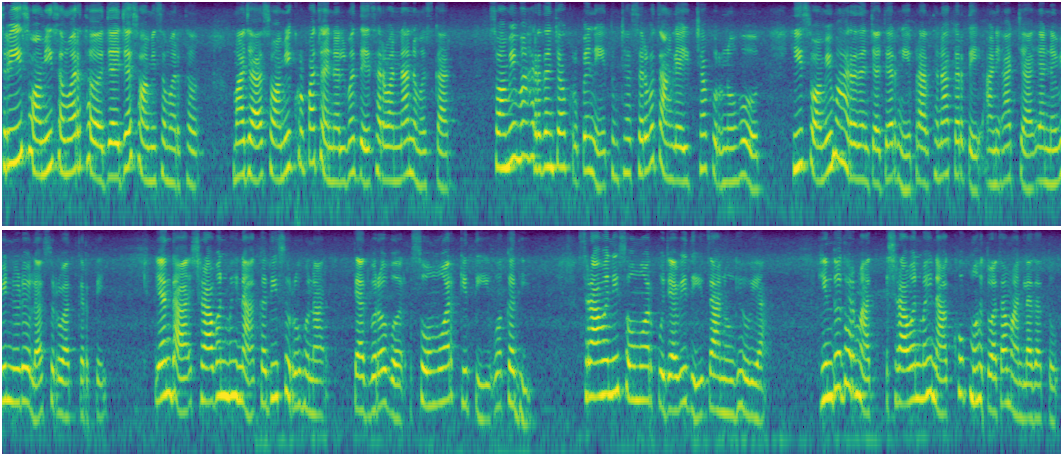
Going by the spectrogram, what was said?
श्री स्वामी समर्थ जय जय स्वामी समर्थ. माझ्या स्वामी कृपा चॅनलमध्ये सर्वांना नमस्कार. स्वामी महाराजांच्या कृपेने तुमच्या सर्व चांगल्या इच्छा पूर्ण होत ही स्वामी महाराजांच्या चरणी प्रार्थना करते आणि आजच्या या नवीन व्हिडिओला सुरुवात करते. यंदा श्रावण महिना कधी सुरू होणार? त्याचबरोबर सोमवार किती व कधी? श्रावणी सोमवार पूजाविधी जाणून घेऊया. हिंदू धर्मात श्रावण महिना खूप महत्त्वाचा मानला जातो.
